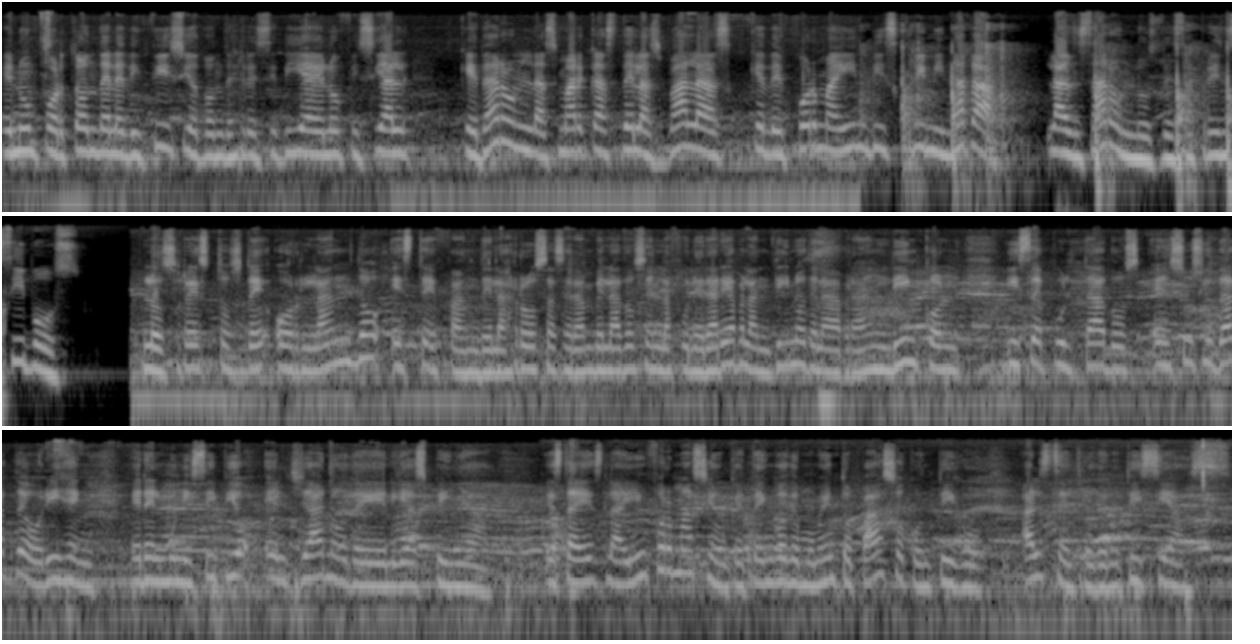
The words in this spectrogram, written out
En un portón del edificio donde residía el oficial quedaron las marcas de las balas que de forma indiscriminada lanzaron los desaprensivos. Los restos de Orlando Estefan de la Rosa serán velados en la funeraria Blandino de la Abraham Lincoln y sepultados en su ciudad de origen, en el municipio El Llano de Elías Piña. Esta es la información que tengo de momento. Paso contigo al centro de noticias.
